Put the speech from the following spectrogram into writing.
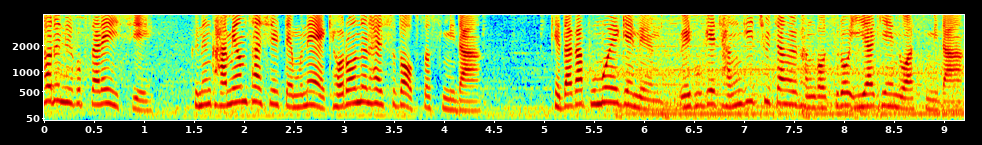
37살의 이 씨. 그는 감염 사실 때문에 결혼을 할 수도 없었습니다. 게다가 부모에게는 외국에 장기 출장을 간 것으로 이야기해 놓았습니다.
